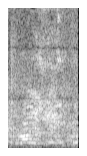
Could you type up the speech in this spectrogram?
desarrollen.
